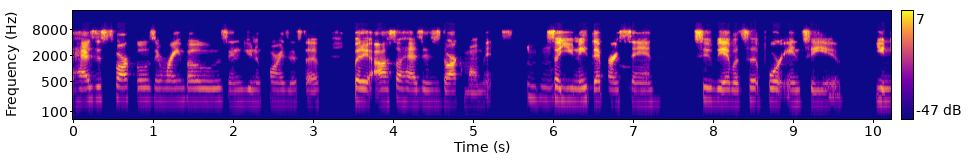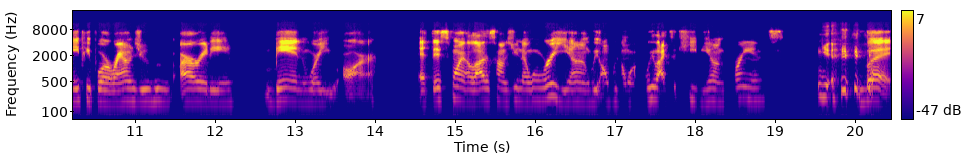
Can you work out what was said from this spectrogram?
has its sparkles and rainbows and unicorns and stuff, but it also has its dark moments. Mhm. So you need that person to be able to pour into you. You need people around you who've already been where you are. At this point, a lot of times, you know, when we're young, we we, we like to keep young friends. yeah. But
